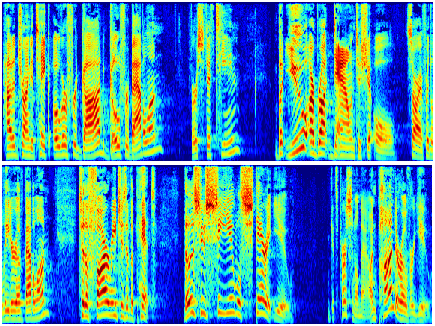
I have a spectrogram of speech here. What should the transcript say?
How did trying to take over for God go for Babylon? Verse 15. But you are brought down to Sheol. Sorry, for the leader of Babylon. To the far reaches of the pit. Those who see you will stare at you. It gets personal now and ponder over you.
